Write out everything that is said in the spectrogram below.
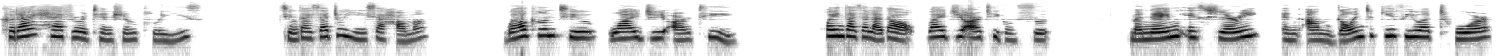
Could I have your attention, please？请大家注意一下好吗？Welcome to YGRT，欢迎大家来到 YGRT 公司。My name is Sherry。and I'm going to give you a tour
